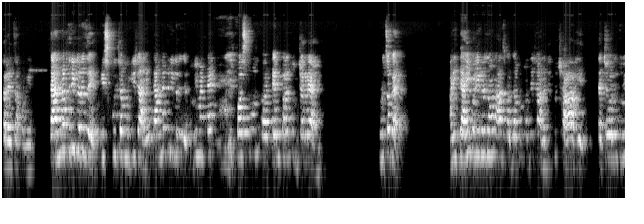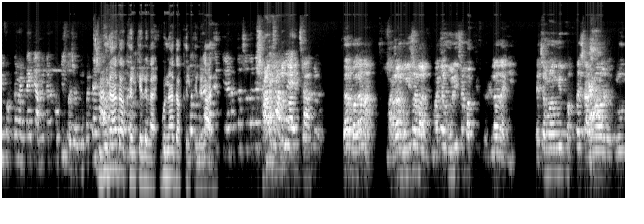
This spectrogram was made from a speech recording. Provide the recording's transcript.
करायचं आपण त्यांना खरी गरज आहे. प्री स्कूलच्या मुली ज्या आहेत त्यांना खरी गरज आहे. तुम्ही म्हणताय फर्स्ट टू टेन पर्यंत तुमच्याकडे आहे. पुढचं काय? आणि त्याही पलीकडे जाऊन आज बदलापूरमध्ये ज्या अनधिकृत शाळा आहेत त्याच्यावर तुम्ही फक्त म्हणताय की आम्ही त्यांना नोटीस बजावली. पण त्या शाळा- गुन्हा दाखल केलेला आहे. गुन्हा दाखल केलेला आहे. दाखल केल्यानंतर सुद्धा त्या शाळा चालू आहेत. तर बघा ना. माझ्या मुलीच्या माझ्या मुलीच्या बाबतीत घडला नाही. त्याच्यामुळे मी फक्त शासनावर ढकलून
